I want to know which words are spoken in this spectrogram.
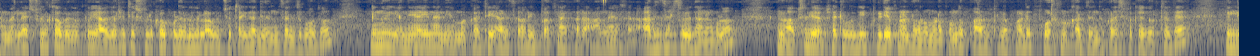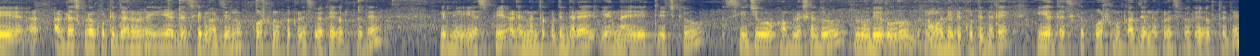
ಆಮೇಲೆ ಶುಲ್ಕ ಬಂದ್ಬಿಟ್ಟು ಯಾವುದೇ ರೀತಿ ಶುಲ್ಕ ಕೂಡ ಇರೋದಿಲ್ಲ ಉಚಿತವಾಗಿ ಅದನ್ನು ಸಲ್ಲಿಸ್ಬೋದು ಇನ್ನು ಎನ್ ಐನ ನೇಮಕಾತಿ ಎರಡು ಸಾವಿರದ ಇಪ್ಪತ್ನಾಲ್ಕರ ಆನ್ಲೈನ್ ಅರ್ಜಿ ಸಲ್ಲಿಸುವ ವಿಧಾನಗಳು. ನೀವು ಆಪ್ಸಲಿ ವೆಬ್ಸೈಟ್ ಹೋಗಿ ಪಿ ಡಿ ಎಫ್ನ ಡೌನ್ಲೋಡ್ ಮಾಡ್ಕೊಂಡು ಫಾರ್ಮ್ ಫಿಲಪ್ ಮಾಡಿ ಪೋಸ್ಟ್ ಮೂಲಕ ಅರ್ಜಿಯನ್ನು ಕಳಿಸಬೇಕಾಗಿರುತ್ತದೆ. ಇಲ್ಲಿ ಅಡ್ರೆಸ್ ಕೂಡ ಕೊಟ್ಟಿದ್ದಾರೆ. ಈ ಅಡ್ರೆಸ್ಗೆ ನೀವು ಅರ್ಜಿಯನ್ನು ಪೋಸ್ಟ್ ಮೂಲಕ ಕಳಿಸಬೇಕಾಗಿರುತ್ತದೆ. ಇಲ್ಲಿ ಎಸ್ ಪಿ ಅಡೆಮೆ ಅಂತ ಕೊಟ್ಟಿದ್ದಾರೆ. N I H H Q, C G O complex ಎದುರು ಲೋಧಿ ರೋಡು ನವದೆಹಲಿ ಕೊಟ್ಟಿದ್ದಾರೆ. ಈ ಅಡ್ರೆಸ್ಗೆ ಪೋಸ್ಟ್ ಮೂಲಕ ಅರ್ಜಿಯನ್ನು ಕಳಿಸಬೇಕಾಗಿರುತ್ತದೆ.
